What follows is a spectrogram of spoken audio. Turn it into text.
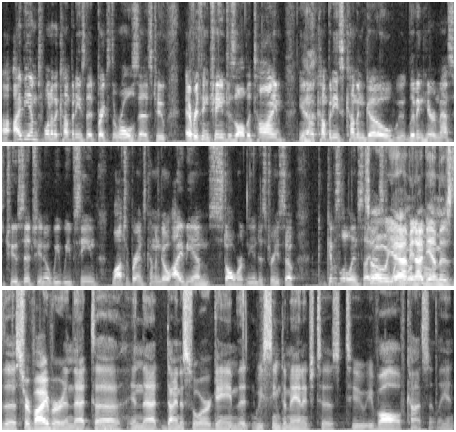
Uh, IBM's one of the companies that breaks the rules as to everything changes all the time. You yeah. know, companies come and go. We're living here in Massachusetts, you know, we we've seen lots of brands come and go. IBM stalwart in the industry, so give us a little insight. So yeah, I mean, IBM on. is the survivor in that uh, mm -hmm. in that dinosaur game that we seem to manage to to evolve constantly, and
